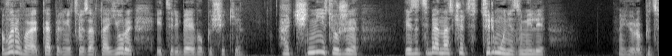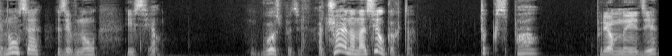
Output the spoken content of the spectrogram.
вырывая капельницу изо рта Юры и теребя его по щеке. «Очнись уже! Из-за тебя нас чуть в тюрьму не замели!» Юра потянулся, зевнул и сел. «Господи, а чё я на носилках-то?» «Так спал». «Прям на еде?»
